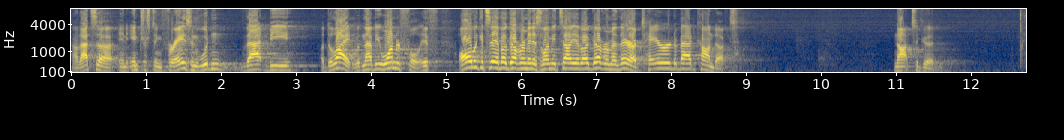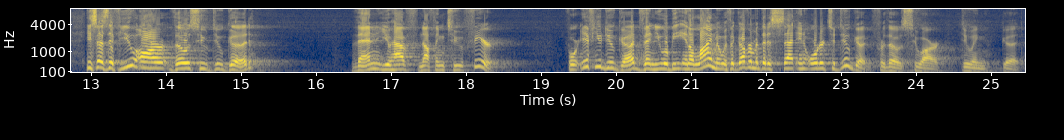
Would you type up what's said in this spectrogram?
Now, that's a, an interesting phrase, and wouldn't that be a delight. Wouldn't that be wonderful? If all we could say about government is, let me tell you about government, they're a terror to bad conduct, not to good. He says, if you are those who do good, then you have nothing to fear. For if you do good, then you will be in alignment with a government that is set in order to do good for those who are doing good.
